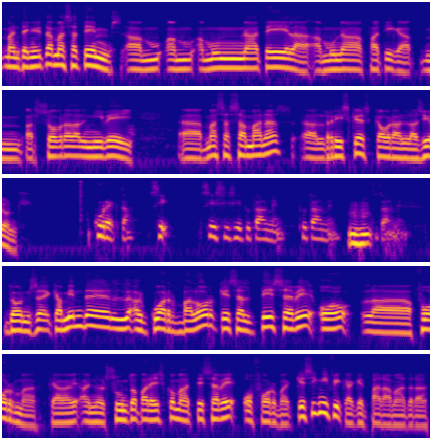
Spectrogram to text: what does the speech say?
mantenir-te massa temps amb, amb, amb una TL, amb una fatiga mm, per sobre del nivell eh, massa setmanes, el risc és caure en lesions. Correcte, sí. Sí, sí, sí, totalment, totalment, mm -hmm. totalment. Doncs eh, canviem del el quart valor, que és el TSB o la forma, que en el Sunto apareix com a TSB o forma. Què significa aquest paràmetre?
